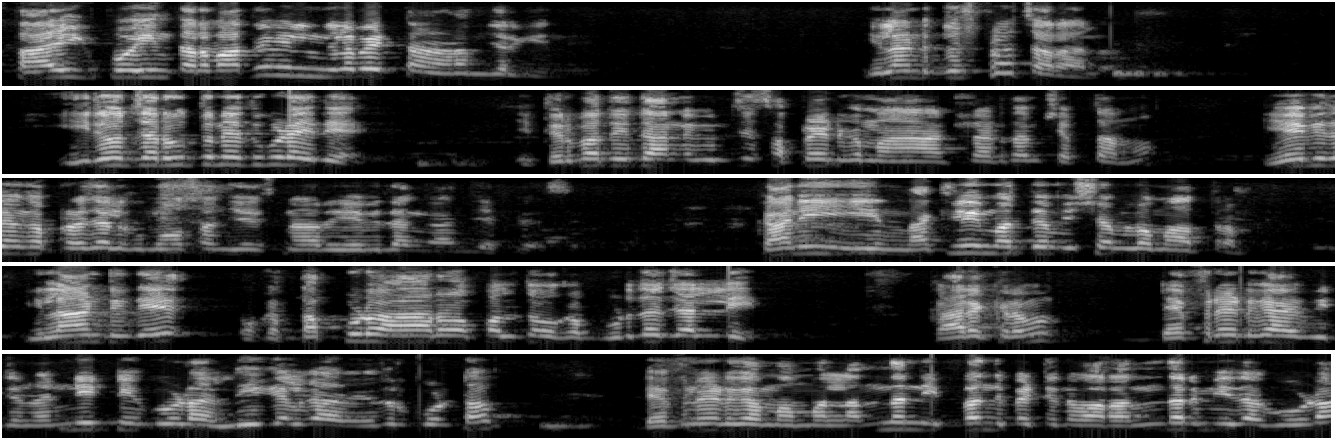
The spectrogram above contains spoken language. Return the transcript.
స్థాయికి పోయిన తర్వాత వీళ్ళు నిలబెట్టడం జరిగింది. ఇలాంటి దుష్ప్రచారాలు. ఈరోజు జరుగుతున్నది కూడా ఇదే. ఈ తిరుపతి దాని గురించి సపరేట్గా మాట్లాడతాం చెప్తాము. ఏ విధంగా ప్రజలకు మోసం చేసినారు ఏ విధంగా అని చెప్పేసి. కానీ ఈ నకిలీ మద్యం విషయంలో మాత్రం ఇలాంటిదే ఒక తప్పుడు ఆరోపణలతో ఒక బుడద జల్లి కార్యక్రమం డెఫినెట్గా వీటిని అన్నింటినీ కూడా లీగల్గా ఎదుర్కొంటాం. డెఫినెట్గా మమ్మల్ని అందరినీ ఇబ్బంది పెట్టిన వారందరి మీద కూడా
